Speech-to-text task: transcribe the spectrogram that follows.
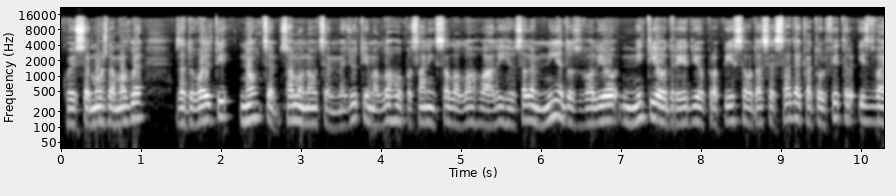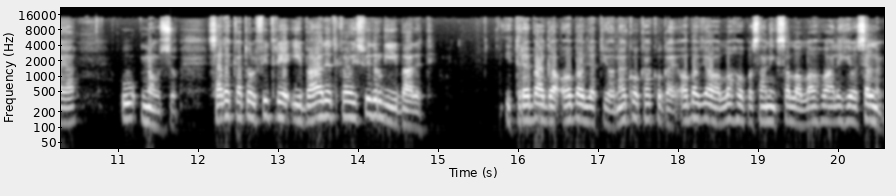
koje se možda mogle zadovoljiti novcem, samo novcem. Međutim, Allahu poslanik sallallahu alaihi ve sellem nije dozvolio, niti je odredio, propisao da se sadakatul fitr izdvaja u novcu. Sadakatul fitr je ibadet kao i svi drugi ibadeti i treba ga obavljati onako kako ga je obavljao Allahov poslanik sallallahu alaihi wa sallam.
